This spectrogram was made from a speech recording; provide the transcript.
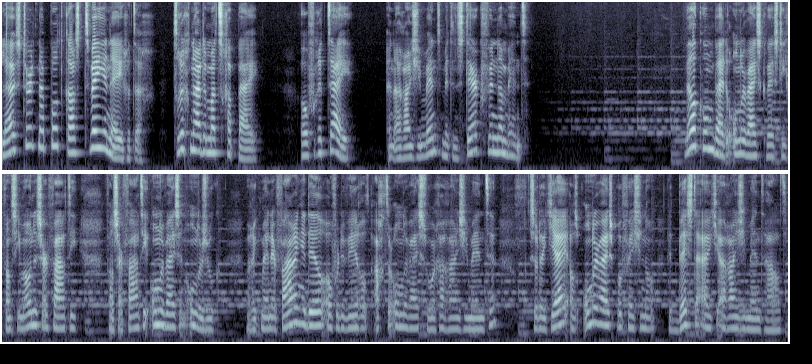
luistert naar podcast 92, Terug naar de maatschappij. Over het tij, een arrangement met een sterk fundament. Welkom bij de onderwijskwestie van Simone Sarfati van Sarfati Onderwijs en Onderzoek, waar ik mijn ervaringen deel over de wereld achter onderwijszorgarrangementen, zodat jij als onderwijsprofessional het beste uit je arrangement haalt.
